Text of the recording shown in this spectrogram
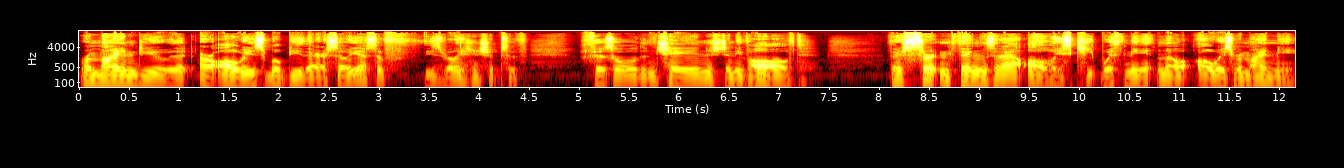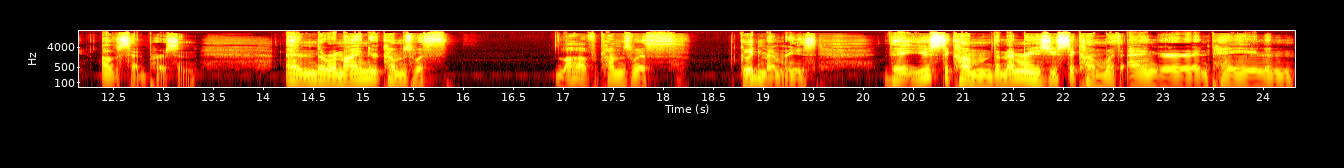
remind you that are always will be there. So yes, if these relationships have fizzled and changed and evolved, there's certain things that I always keep with me and they'll always remind me of said person. And the reminder comes with love comes with good memories. They used to come, the memories used to come with anger and pain and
